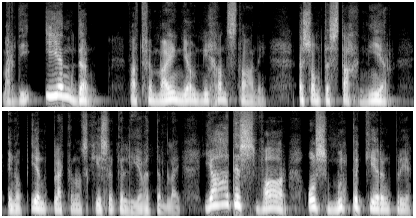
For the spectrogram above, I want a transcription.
Maar die een ding wat vir my en jou nie gaan staan nie, is om te stagneer en op een plek in ons geestelike lewe te bly. Ja, dis waar, ons moet bekering preek.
